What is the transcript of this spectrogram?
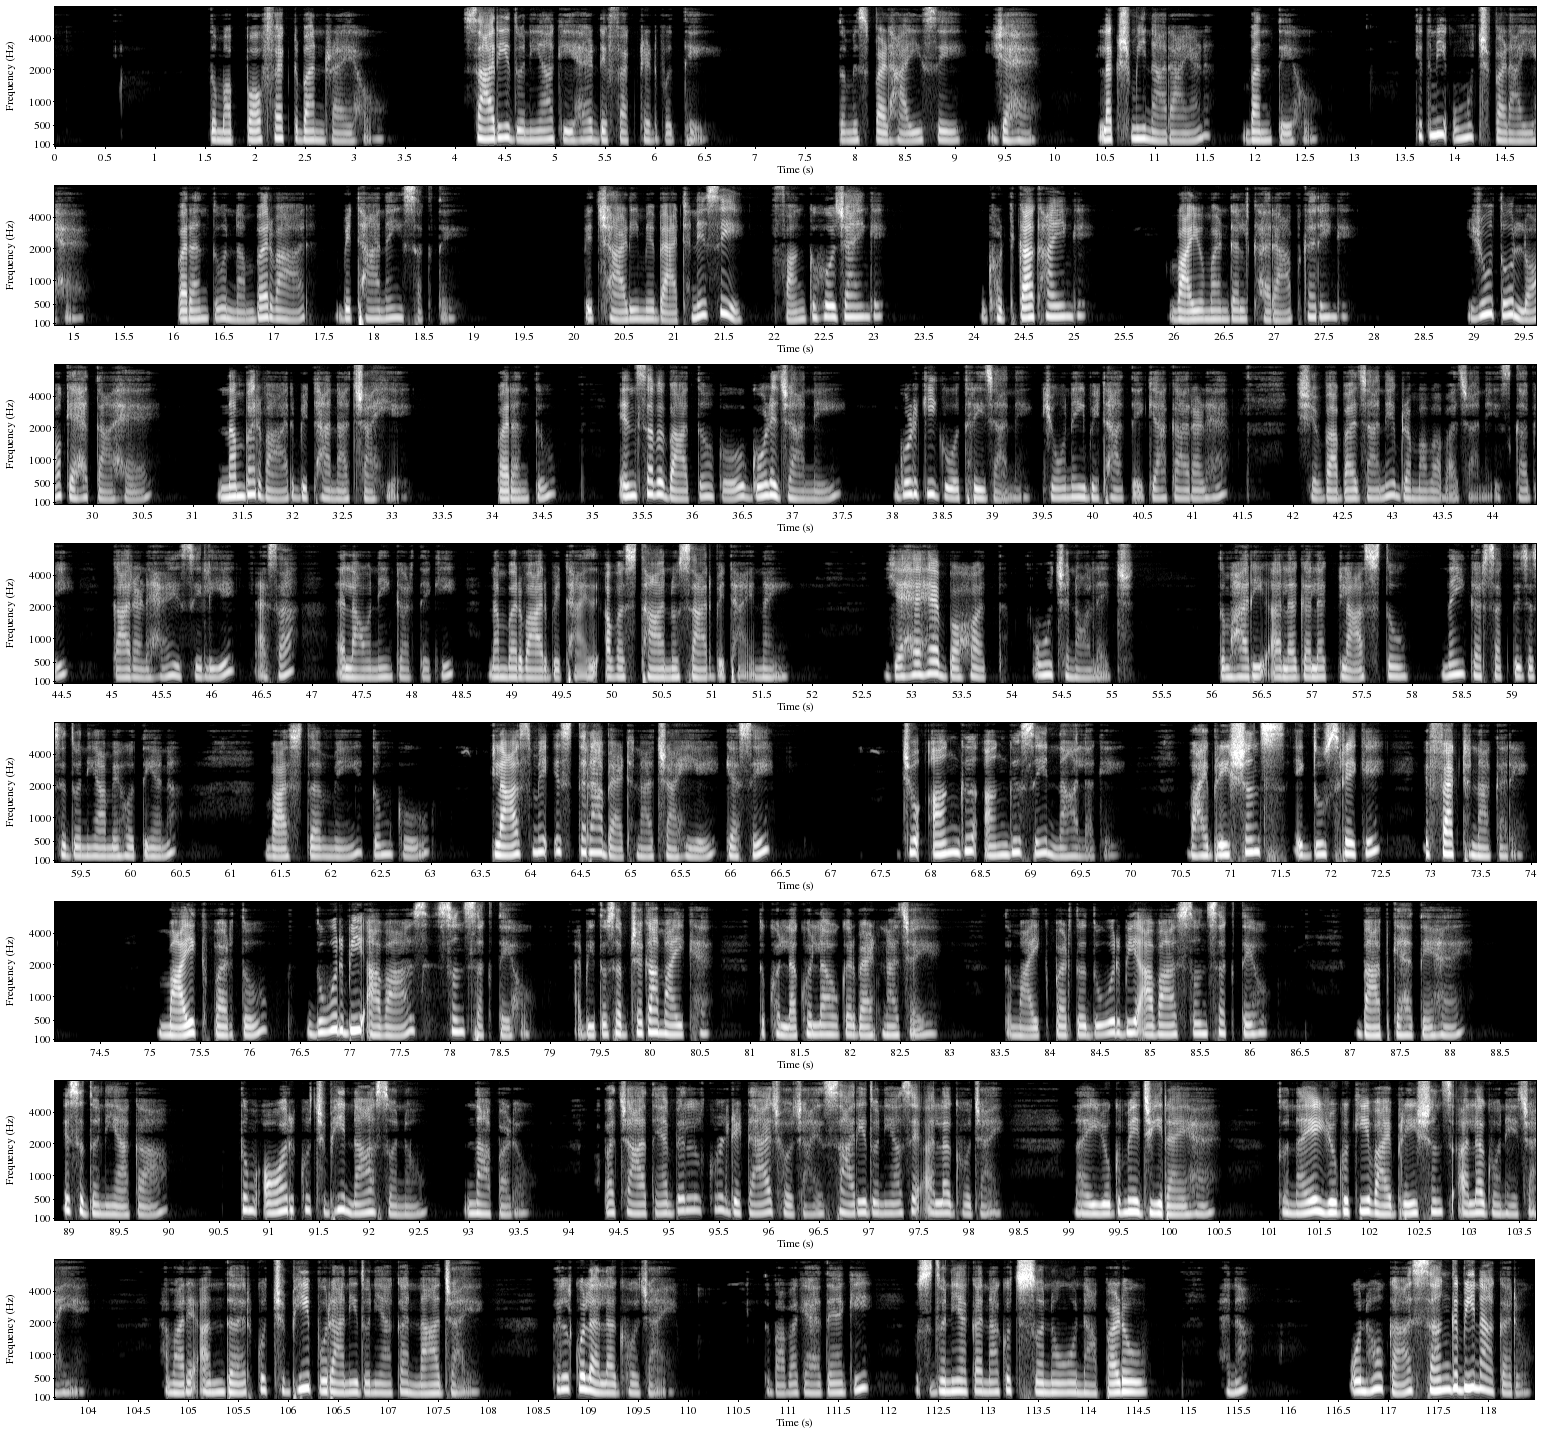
तुम अब परफेक्ट बन रहे हो। सारी दुनिया की है डिफेक्टेड बुद्धि। तुम इस पढ़ाई से यह लक्ष्मी नारायण बनते हो। कितनी ऊंच पढ़ाई है, परंतु नंबरवार बिठा नहीं सकते। पिछाड़ी में बैठने से फंक हो जाएँगे घुटका खाएँगे, वायुमंडल खराब करेंगे। यूँ तो लॉ कहता है नंबरवार बिठाना चाहिए। परंतु इन सब बातों को गुड़ जाने, गुड़ की गोथरी जाने, क्यों नहीं बिठाते? क्या कारण है? शिव बाबा जाने, ब्रह्मा बाबा जाने, इसका भी कारण है, इसीलिए ऐसा अलाउ नहीं करते कि नंबरवार बिठाएँ अवस्था अनुसार बिठाएँ, नहीं। यह है बहुत ऊंच नॉलेज तुम्हारी अलग अलग क्लास तो नहीं कर सकते जैसे दुनिया में होती है ना? वास्तव में तुमको क्लास में इस तरह बैठना चाहिए, कैसे? जो अंग अंग से ना लगे वाइब्रेशंस एक दूसरे के इफ़ेक्ट ना करें। माइक पर तो दूर भी आवाज़ सुन सकते हो। अभी तो सब जगह माइक है तो खुला खुला होकर बैठना चाहिए। तो माइक पर तो दूर भी आवाज़ सुन सकते हो। बाप कहते हैं, इस दुनिया का तुम और कुछ भी ना सुनो, ना पढ़ो। पापा चाहते हैं बिल्कुल डिटैच हो जाए, सारी दुनिया से अलग हो जाए। नए युग में जी रहे हैं तो नए युग की वाइब्रेशंस अलग होने चाहिए। हमारे अंदर कुछ भी पुरानी दुनिया का ना जाए, बिल्कुल अलग हो जाए। तो बाबा कहते हैं कि उस दुनिया का ना कुछ सुनो, ना पढ़ो, है ना? उन्हों का संग भी ना करो।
